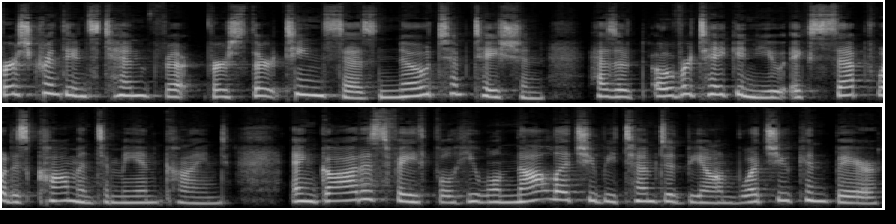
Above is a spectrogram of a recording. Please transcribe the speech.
1 Corinthians 10, verse 13 says, No temptation has overtaken you except what is common to mankind. And God is faithful. He will not let you be tempted beyond what you can bear.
